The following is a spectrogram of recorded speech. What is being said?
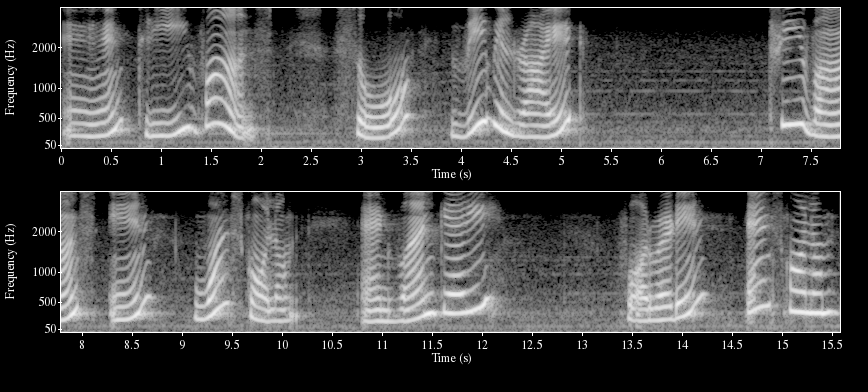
and 3 ones. So we will write three ones in ones column and one carry forward in tens column.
